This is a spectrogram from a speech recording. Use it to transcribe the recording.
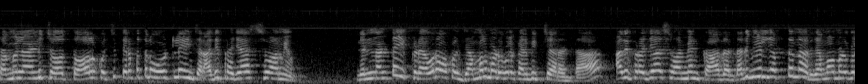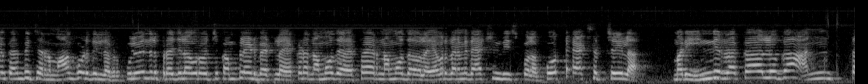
తమిళనాడు నుంచి తోలకొచ్చి తిరుపతిలో ఓట్లు వేయించారు అది ప్రజాస్వామ్యం. నిన్నంటే ఇక్కడ ఎవరో ఒకరు జమ్మల మడుగులు కనిపించారంట. అది ప్రజాస్వామ్యం కాదంట. అది వీళ్ళు చెప్తున్నారు. జమ్మల మడుగులు కనిపించారు. మాకు కూడా తెలియదు అక్కడ. పులివెందుల ప్రజలు ఎవరు వచ్చి కంప్లైంట్ పెట్టలే. ఎక్కడ నమోదు ఎఫ్ఐఆర్ నమోదు అవ్వాలా? ఎవరు దాని మీద యాక్షన్ తీసుకోవాలా? కోర్టు యాక్సెప్ట్ చేయాలా? మరి ఇన్ని రకాలుగా అంత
